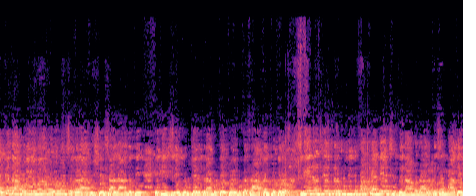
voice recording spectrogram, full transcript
ऐकता होय मनोहरू सगळा अभिषेक सालागती इति श्री गुरुचरित्रामृते परमकथा कल्पतरो श्री नरसिंह सरस्वतीच्या पाख्याने सिद्ध नामधारक संवादे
